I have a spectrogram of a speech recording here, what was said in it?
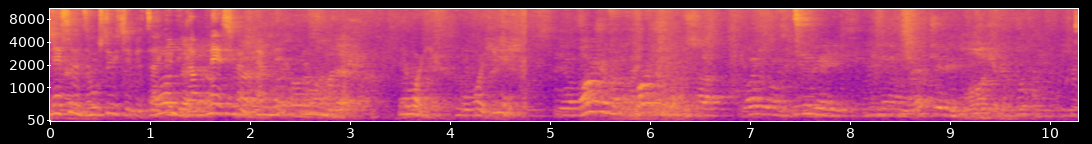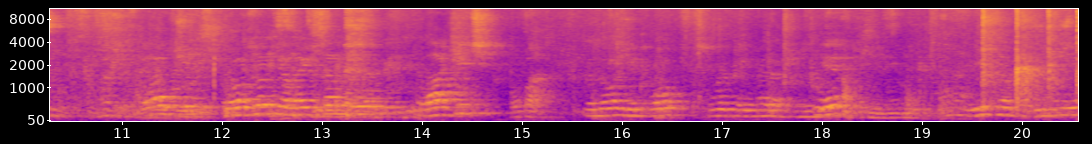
Ne smem, zaustavit će me cajkanje, da ne smem, ne, ne, nemoj, nemoj. Jel možemo da počnemo sa podjelom knjige i idemo večeri? Ja ću prozvati Aleksandru Lakić da dođe po svoj primjerak knjige. I sam vidio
